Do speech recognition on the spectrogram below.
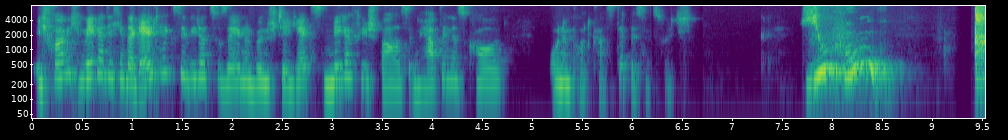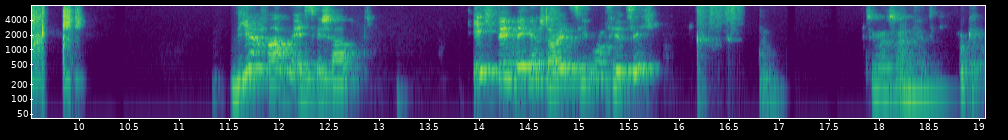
Ich freue mich mega, dich in der Geldhexe wiederzusehen und wünsche dir jetzt mega viel Spaß im Happiness Call und im Podcast der Business Switch. Juhu! Wir haben es geschafft. Ich bin mega stolz, 47. 742, okay.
